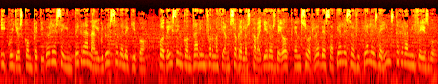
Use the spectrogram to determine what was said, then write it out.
y cuyos competidores se integran al grueso del equipo. Podéis encontrar información sobre los Caballeros de Oak en sus redes sociales oficiales de Instagram y Facebook,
